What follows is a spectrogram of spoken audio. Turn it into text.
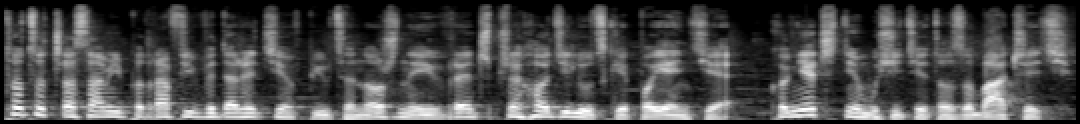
To, co czasami potrafi wydarzyć się w piłce nożnej, wręcz przechodzi ludzkie pojęcie. Koniecznie musicie to zobaczyć.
